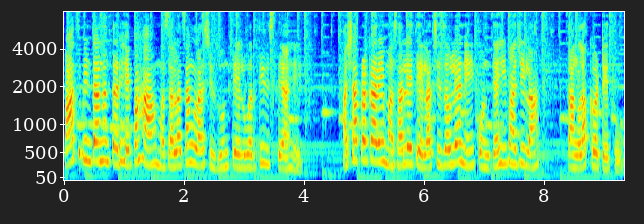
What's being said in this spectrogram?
पाच मिनिटानंतर हे पहा मसाला चांगला शिजून तेलवरती दिसते आहे. अशा प्रकारे मसाले तेलात शिजवल्याने कोणत्याही भाजीला चांगला कट येतो.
